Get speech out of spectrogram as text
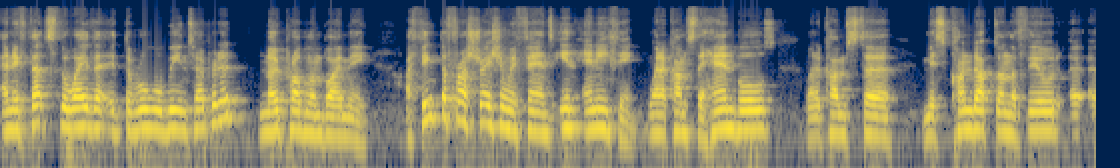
And if that's the way that it, the rule will be interpreted, no problem by me. I think the frustration with fans in anything, when it comes to handballs, when it comes to misconduct on the field, uh, uh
